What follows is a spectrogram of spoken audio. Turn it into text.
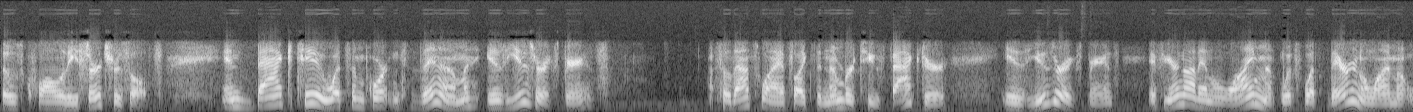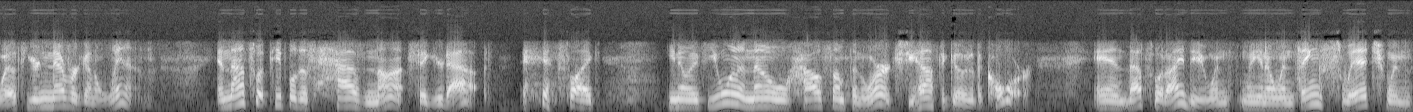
those quality search results. And back to what's important to them is user experience. So that's why it's like the number two factor is user experience. If you're not in alignment with what they're in alignment with, you're never going to win. And that's what people just have not figured out. It's like, you know, if you want to know how something works, you have to go to the core. And that's what I do when, you know, when things switch, when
